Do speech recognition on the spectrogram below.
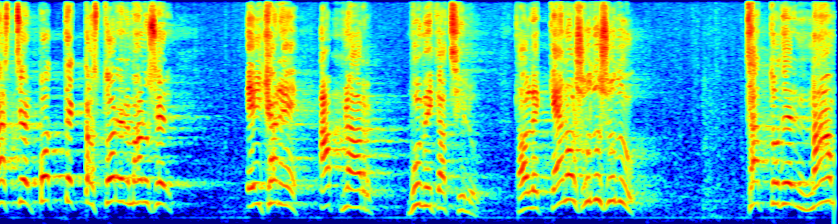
রাষ্ট্রের প্রত্যেকটা স্তরের মানুষের এইখানে আপনার ভূমিকা ছিল। তাহলে কেন শুধু শুধু ছাত্রদের নাম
